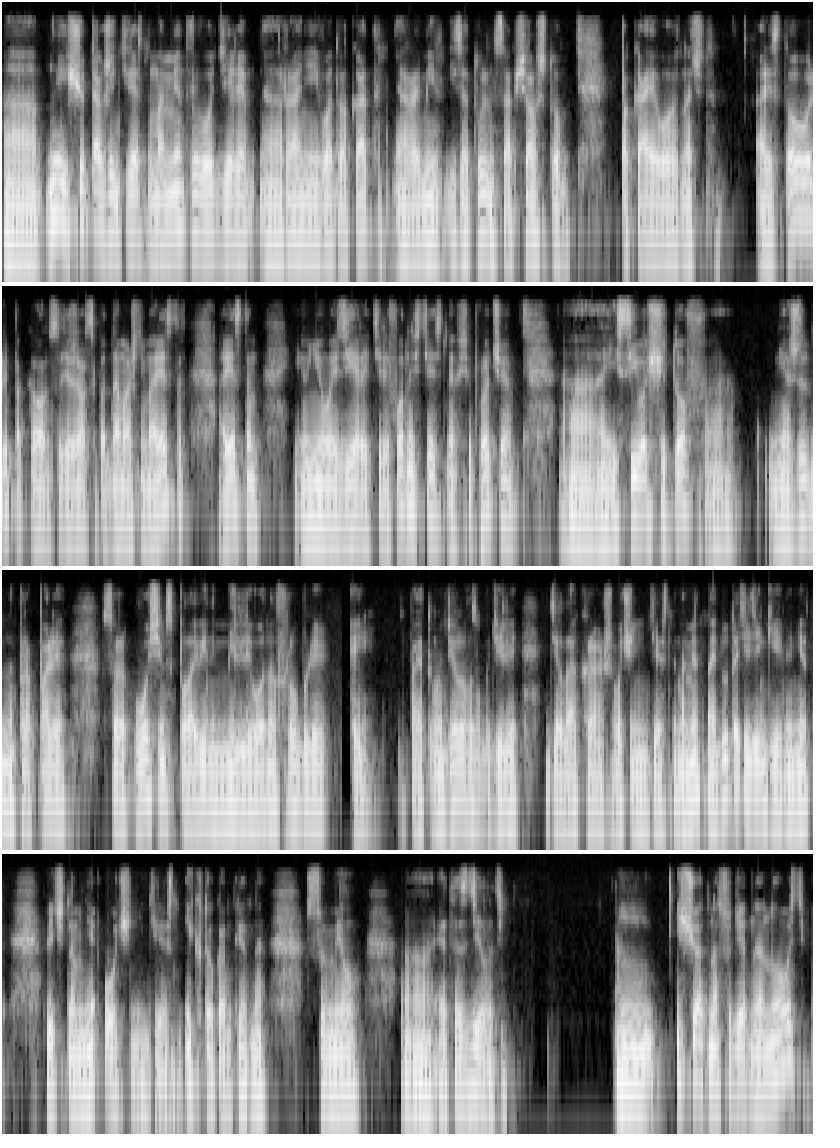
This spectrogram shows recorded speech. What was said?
А, ну и еще также интересный момент в его деле. Ранее его адвокат Рамиль Гизатуллин сообщал, что пока его, значит, арестовывали, пока он содержался под домашним арестом, арестом, и у него изъяли телефон, естественно, и все прочее. А, и с его счетов а, неожиданно пропали 48,5 миллионов рублей. По этому делу возбудили дело о краже. Очень интересный момент. Найдут эти деньги или нет, лично мне очень интересно. И кто конкретно сумел э, это сделать. Еще одна судебная новость.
